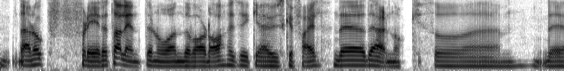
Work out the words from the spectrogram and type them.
det er nok flere talenter nå enn det var da, hvis ikke jeg husker feil. Det, det er det nok. Så um, det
